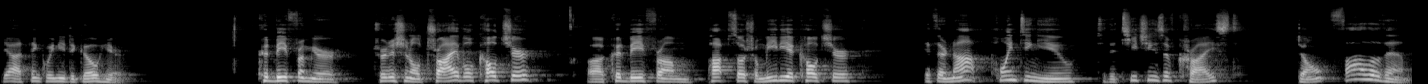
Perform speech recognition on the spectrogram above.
Yeah, I think we need to go here. Could be from your traditional tribal culture, uh, could be from pop social media culture. If they're not pointing you to the teachings of Christ, don't follow them.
